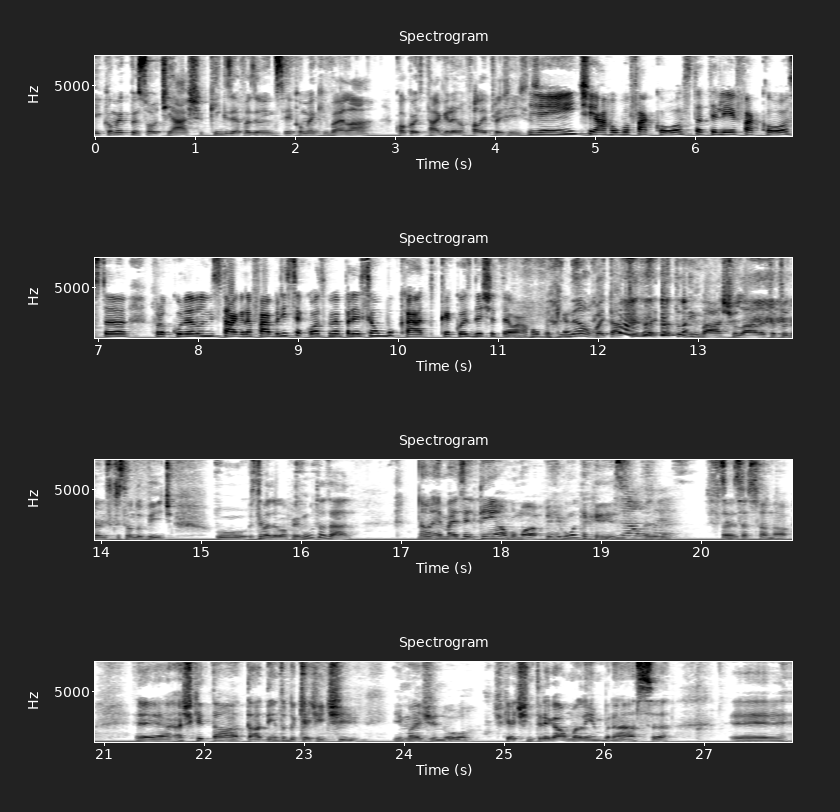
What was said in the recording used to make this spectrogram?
E como é que o pessoal te acha? Quem quiser fazer o NC, como é que vai lá? Qual é o Instagram? Fala aí pra gente. também. Gente, arroba Facosta, Ateliê Facosta, procura ela no Instagram, Fabrícia Costa, que vai aparecer um bocado. Qualquer coisa, deixa até o arroba aqui. Não, vai estar tudo, vai tá tudo embaixo lá, vai estar tudo na descrição do vídeo. O... Você tem mais alguma pergunta, Zado? Não, é, mas tem alguma pergunta, Cris? Não, só essa. Sensacional. É, acho que tá, tá dentro do que a gente imaginou. Acho que é te entregar uma lembrança. é,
